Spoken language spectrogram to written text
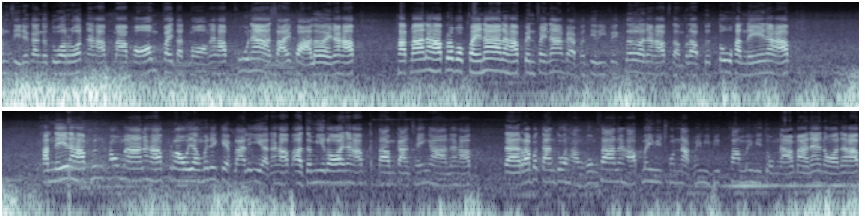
นสีเดียวกันกับตัวรถนะครับ มาพร้อมไฟตัดหมอกนะครับ คู่หน้าซ้ายขวาเลยนะครับ ถัดมานะครับ ระบบไฟหน้านะครับ เป็นไฟหน้าแบบมัลติรีเฟกเตอร์นะครับสำหรับตู้คันนี้นะครับคันนี้นะครับเพิ่งเข้ามานะครับ เรายังไม่ได้เก็บรายละเอียดนะครับ อาจจะมีรอยนะครับตามการใช้งานนะครับ แต่รับประกันตัวถังโครงสร้างนะครับ ไม่มีชนหนักไม่มีพลิกคว่ำไม่มีจมน้ำมาแน่นอนนะครับ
